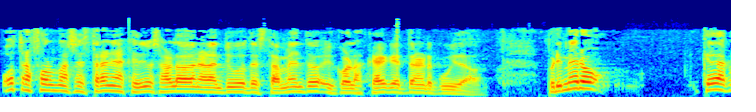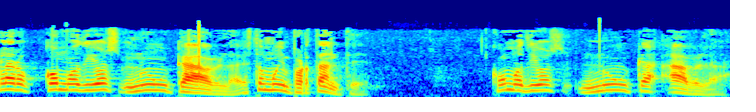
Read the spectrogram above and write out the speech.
otras formas extrañas que Dios ha hablado en el Antiguo Testamento y con las que hay que tener cuidado. Primero, queda claro cómo Dios nunca habla. Esto es muy importante. Cómo Dios nunca habla.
